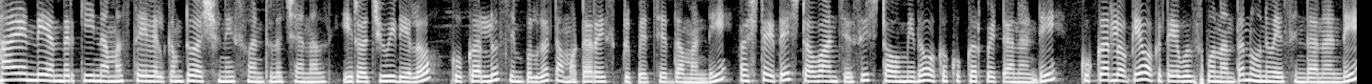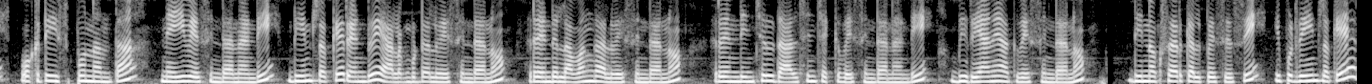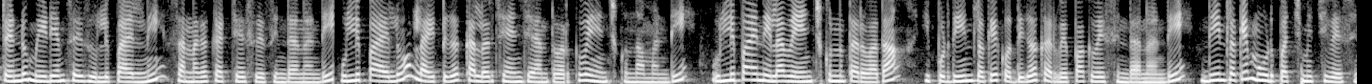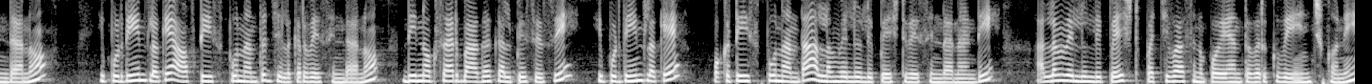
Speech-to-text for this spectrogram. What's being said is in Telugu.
హాయ్ అండి అందరికీ నమస్తే. వెల్కమ్ టు అశ్వినీస్ వంటల ఛానల్. ఈరోజు వీడియోలో కుక్కర్లో సింపుల్గా టమాటా రైస్ ప్రిపేర్ చేద్దామండి. ఫస్ట్ అయితే స్టవ్ ఆన్ చేసి స్టవ్ మీద ఒక కుక్కర్ పెట్టానండి. కుక్కర్లోకి ఒక టేబుల్ స్పూన్ అంతా నూనె వేసిండానండి. ఒక టీ స్పూన్ అంతా నెయ్యి వేసిండానండి. దీంట్లోకి రెండు యాలకబుడ్డలు వేసిండాను. రెండు లవంగాలు వేసిండాను. రెండించులు దాల్చిన చెక్క వేసిండానండి. బిర్యానీ ఆకు వేసిండాను. దీన్ని ఒకసారి కలిపేసేసి ఇప్పుడు దీంట్లోకి రెండు మీడియం సైజ్ ఉల్లిపాయలని సన్నగా కట్ చేసి వేసిండానండి. ఉల్లిపాయలు లైట్గా కలర్ చేంజ్ అయ్యేంత వరకు వేయించుకుందామండి. ఉల్లిపాయని ఇలా వేయించుకున్న తర్వాత ఇప్పుడు దీంట్లోకి కొద్దిగా కరివేపాకు వేసిండానండి. దీంట్లోకి మూడు పచ్చిమిర్చి వేసిండాను. ఇప్పుడు దీంట్లోకి హాఫ్ టీ స్పూన్ అంత జీలకర్ర వేసిండాను. దీన్ని ఒకసారి బాగా కలిపేసేసి ఇప్పుడు దీంట్లోకి ఒక టీ స్పూన్ అంతా అల్లం వెల్లుల్లి పేస్ట్ వేసిండానండి. అల్లం వెల్లుల్లి పేస్ట్ పచ్చివాసన పోయేంత వరకు వేయించుకొని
